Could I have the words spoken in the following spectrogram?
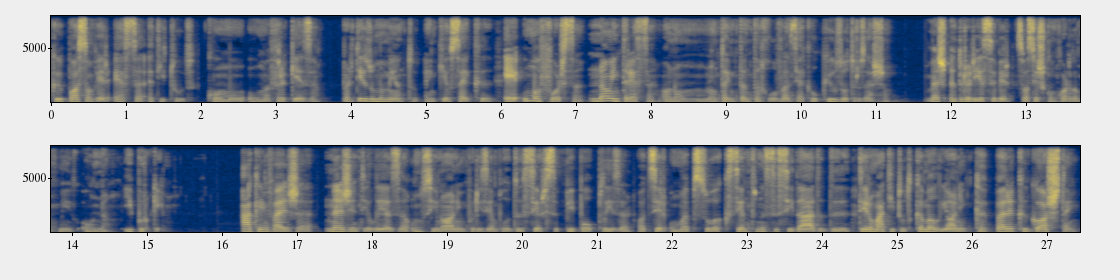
que possam ver essa atitude como uma fraqueza, partir do momento em que eu sei que é uma força, não interessa ou não, não tem tanta relevância aquilo que os outros acham. Mas adoraria saber se vocês concordam comigo ou não e porquê. Há quem veja na gentileza um sinónimo, por exemplo, de ser-se people pleaser ou de ser uma pessoa que sente necessidade de ter uma atitude camaleónica para que gostem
